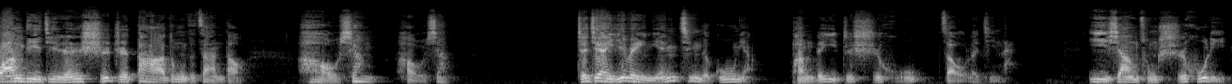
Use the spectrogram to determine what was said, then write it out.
皇帝几人食指大动的赞道：“好香，好香！”只见一位年轻的姑娘捧着一只石壶走了进来，异香从石壶里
